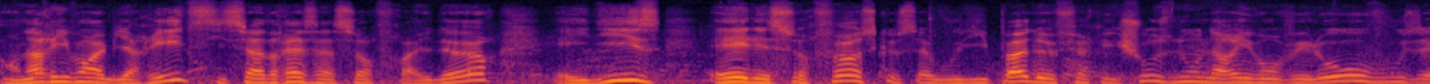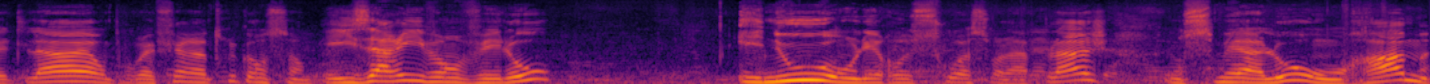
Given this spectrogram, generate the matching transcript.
en arrivant à Biarritz, ils s'adressent à Surfrider et ils disent Hé hey, les surfeurs, est-ce que ça vous dit pas de faire quelque chose? Nous on arrive en vélo, vous êtes là, on pourrait faire un truc ensemble. Et ils arrivent en vélo et nous, on les reçoit sur la plage, on se met à l'eau, on rame,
